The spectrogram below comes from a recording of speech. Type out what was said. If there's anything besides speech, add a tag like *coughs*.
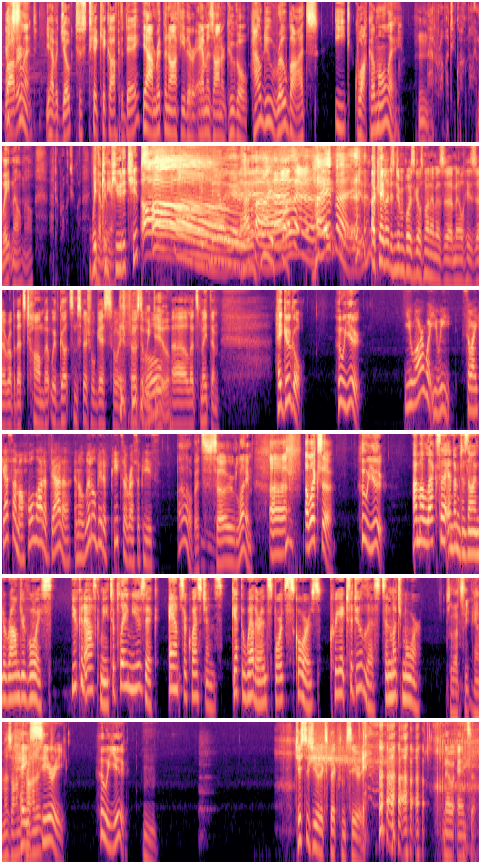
Robert, Excellent. You have a joke to to kick off the day? Yeah, I'm ripping off either Amazon or Google. How do robots eat guacamole? Hmm, how do robots eat guacamole? Wait, Mel, Mel. How do robots eat guacamole? Do you With have any- computer chips? High five. Okay, ladies and gentlemen, boys and girls, my name is uh, Mel. Here's uh, Robert. That's Tom. But we've got some special guests for you. *laughs* First of We all, do. Uh, let's meet them. Hey, Google, who are you? You are what you eat, so I guess I'm a whole lot of data and a little bit of pizza recipes. Oh, that's so lame. Uh, *laughs* Alexa, who are you? I'm Alexa and I'm designed around your voice. You can ask me to play music, answer questions, get the weather and sports scores, create to-do lists, and much more. So that's the Amazon Hey, product. Siri, who are you? Just as you would expect from Siri. *laughs* no answer.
